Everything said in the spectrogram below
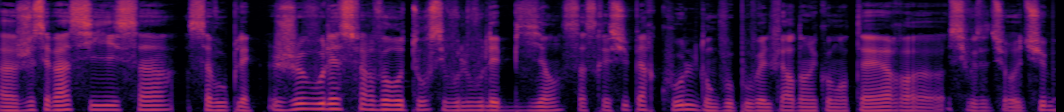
euh, je sais pas si ça, ça vous plaît. Je vous laisse faire vos retours si vous le voulez bien, ça serait super cool. Donc vous pouvez le faire dans les commentaires euh, si vous êtes sur YouTube.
